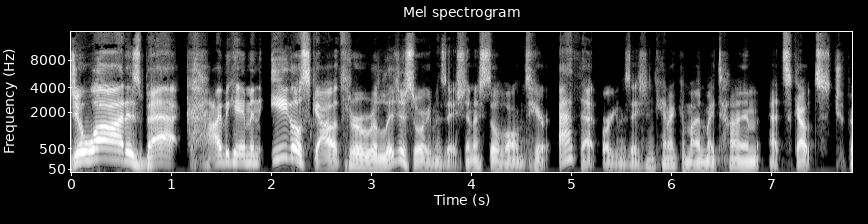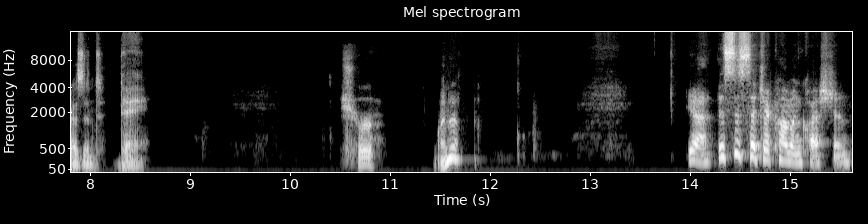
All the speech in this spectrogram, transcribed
Jawad is back. I became an Eagle Scout through a religious organization. I still volunteer at that organization. Can I combine my time at Scouts to present day? Sure. Why not? Yeah, this is such a common question.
